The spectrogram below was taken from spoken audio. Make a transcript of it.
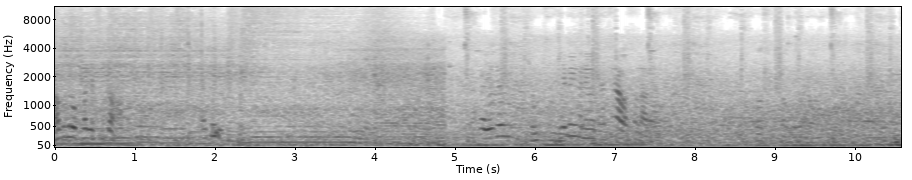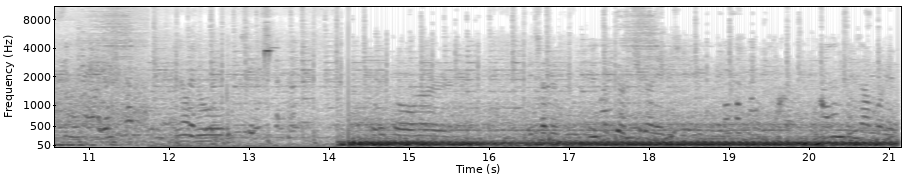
가보도록 하겠습니다. 아직 아, 이거 잘 따라왔어 나는. 버스 타고. 안녕하세요. 우리 또 오늘 2차들 김진 특별 출연해 주신 인사 한번 해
